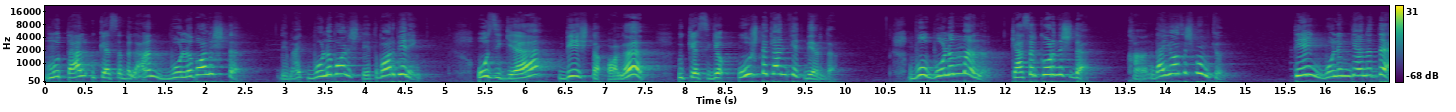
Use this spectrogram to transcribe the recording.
mutal ukasi bilan bo'lib olishdi. Demak bo'lib olishdi e'tibor bering. O'ziga beshta olib ukasiga uchta konfet berdi. Bu bo'linmani kasr ko'rinishida qanday yozish mumkin? Teng bo'linganida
